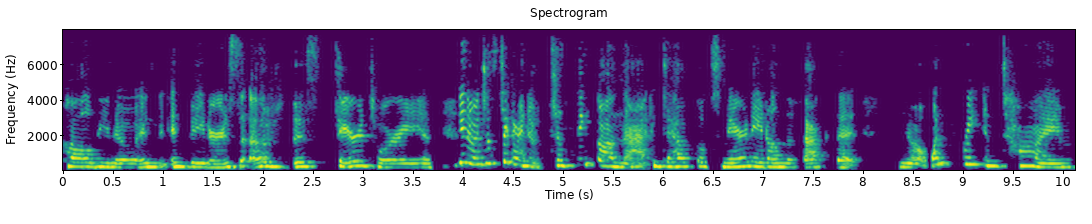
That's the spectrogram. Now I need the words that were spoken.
called you know in, invaders of this territory. And you know just to kind of to think on that and to have folks marinate on the fact that you know at one point in time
